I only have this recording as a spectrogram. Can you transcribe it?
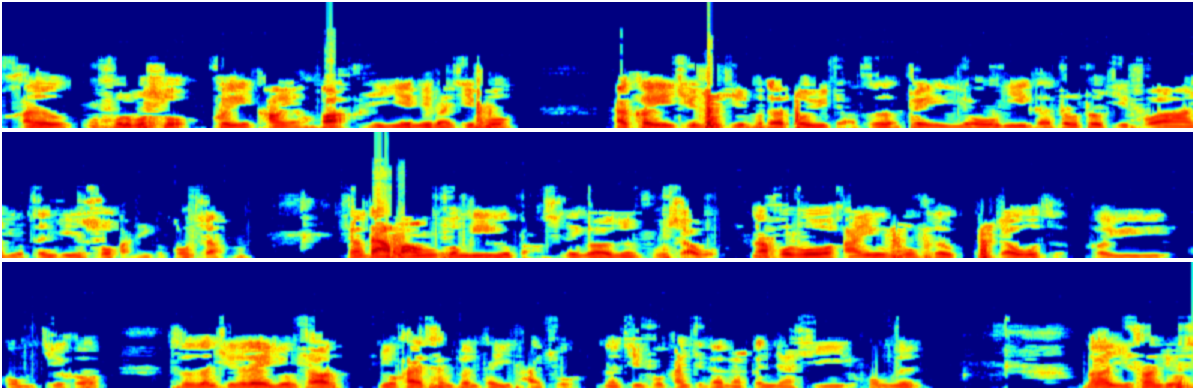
含有胡萝卜素，可以抗氧化，也美白肌肤，还可以清除肌肤的多余角质，对油腻的痘痘肌肤啊有镇静舒缓的一个功效。像蛋黄蜂蜜有保湿的一个润肤效果。那胡萝卜含有丰富的果胶物质，可与汞结合，使人体内有效有害成分得以排除，那肌肤看起来呢更加细腻红润。那以上就是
